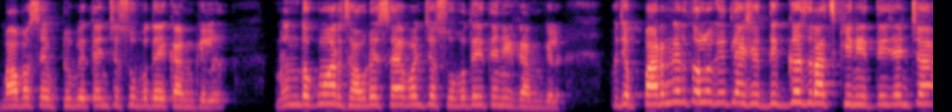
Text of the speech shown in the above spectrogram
बाबासाहेब ठुबे त्यांच्यासोबतही काम केलं. नंदकुमार झावरे साहेबांच्या सोबतही त्यांनी काम केलं. म्हणजे पारनेर तालुक्यातले असे दिग्गज राजकीय नेते ज्यांच्या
